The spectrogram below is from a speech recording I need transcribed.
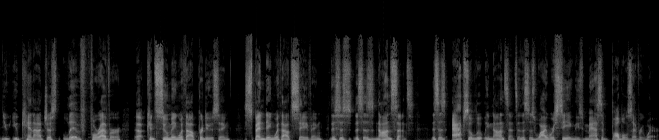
You you cannot just live forever uh, consuming without producing spending without saving. This is this is nonsense. This is absolutely nonsense. And this is why we're seeing these massive bubbles everywhere.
